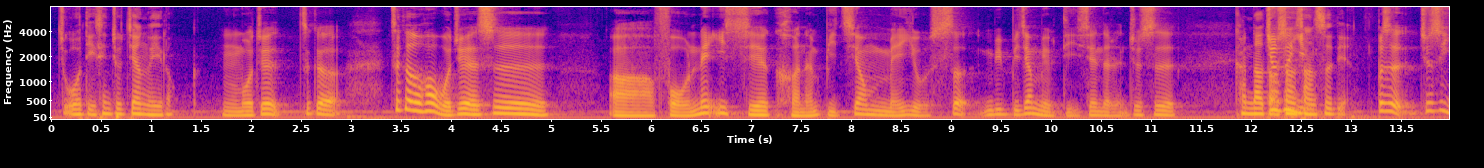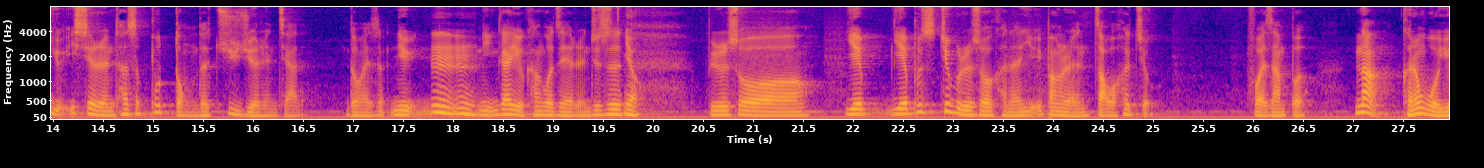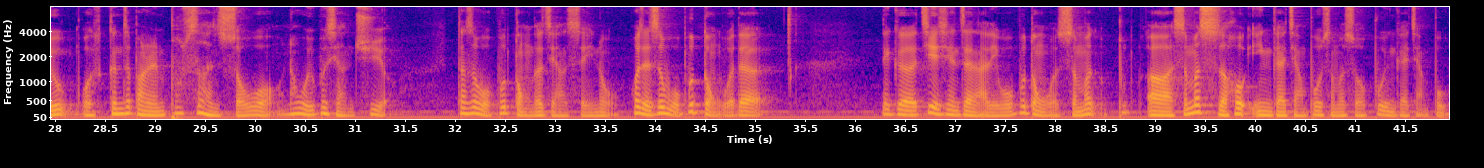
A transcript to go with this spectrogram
就我底线就这样而已了。嗯，我觉得这个这个的话，我觉得是啊，否、那一些可能比较没有设比比较没有底线的人，就是看到早上就是有三四点，不是就是有一些人他是不懂得拒绝人家的，你懂我意思？你嗯嗯，你应该有看过这些人，就是有，比如说也也不是，就比如说可能有一帮人找我喝酒，for example，那可能我又我跟这帮人不是很熟哦，那我又不想去哦，但是我不懂得怎样 say no，或者是我不懂我的那个界限在哪里，我不懂我什么不呃什么时候应该讲不，什么时候不应该讲不，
